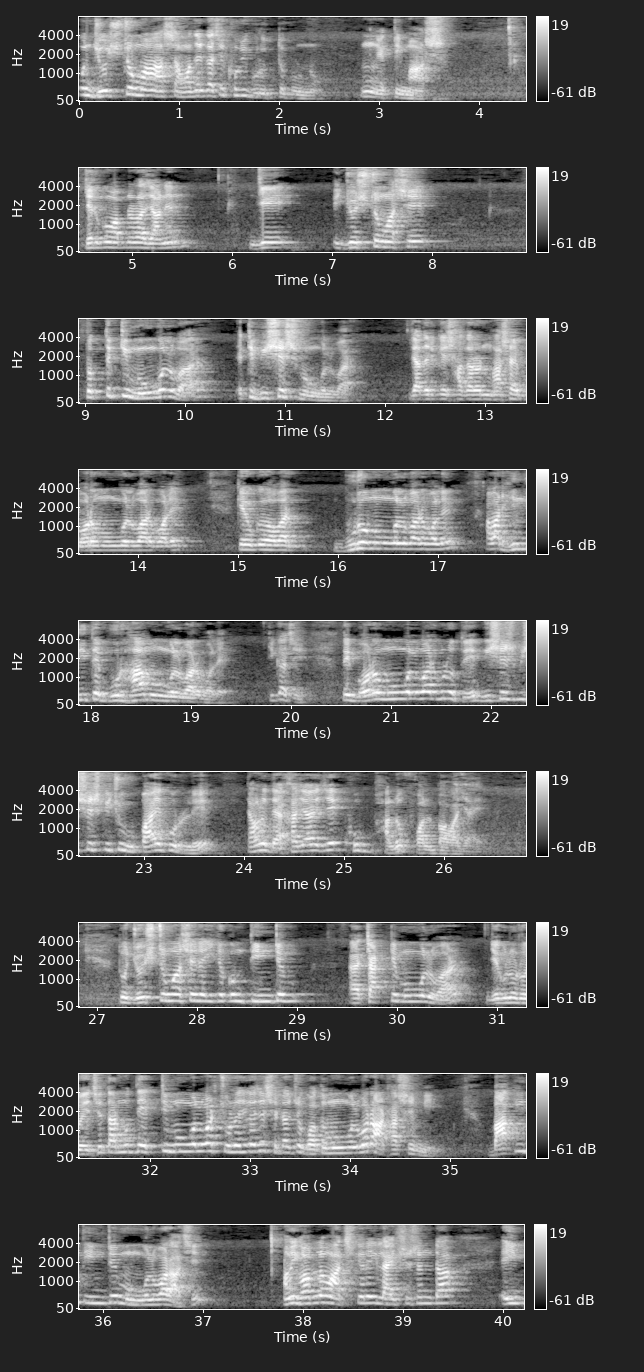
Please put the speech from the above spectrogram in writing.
জ্যৈষ্ঠ মাস আমাদের কাছে খুবই গুরুত্বপূর্ণ একটি মাস। যেরকম আপনারা জানেন যে এই জ্যৈষ্ঠ মাসে প্রত্যেকটি মঙ্গলবার, একটি বিশেষ মঙ্গলবার, যাদেরকে সাধারণ ভাষায় বড় মঙ্গলবার বলে, কেউ কেউ আবার বুড়ো মঙ্গলবার বলে, আবার হিন্দিতে বুড়হা মঙ্গলবার বলে, ঠিক আছে? তো এই বড় মঙ্গলবারগুলোতে বিশেষ বিশেষ কিছু উপায় করলে তাহলে দেখা যায় যে খুব ভালো ফল পাওয়া যায়। তো জ্যৈষ্ঠ মাসের এইরকম তিনটে চারটে মঙ্গলবার যেগুলো রয়েছে, তার মধ্যে একটি মঙ্গলবার চলে গেছে সেটা হচ্ছে গত মঙ্গলবার আঠাশে মে। বাকি তিনটে মঙ্গলবার আছে। আমি ভাবলাম আজকের এই লাইভ সেশনটা এই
